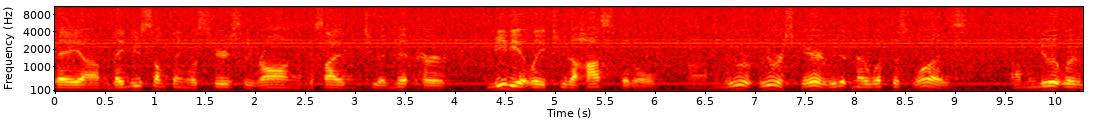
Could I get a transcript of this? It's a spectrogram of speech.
they um, they knew something was seriously wrong and decided to admit her immediately to the hospital. Um, and we were we were scared. We didn't know what this was. Um, we knew it was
